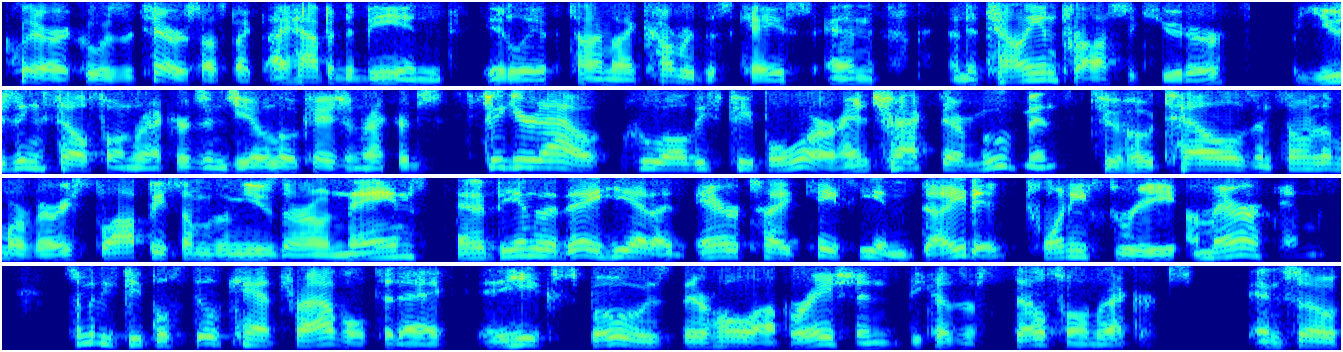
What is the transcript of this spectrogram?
cleric who was a terror suspect. I happened to be in Italy at the time and I covered this case, and an Italian prosecutor using cell phone records and geolocation records, figured out who all these people were and tracked their movements to hotels. And some of them were very sloppy. Some of them used their own names. And at the end of the day, he had an airtight case. He indicted 23 Americans. Some of these people still can't travel today. He exposed their whole operation because of cell phone records. And so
